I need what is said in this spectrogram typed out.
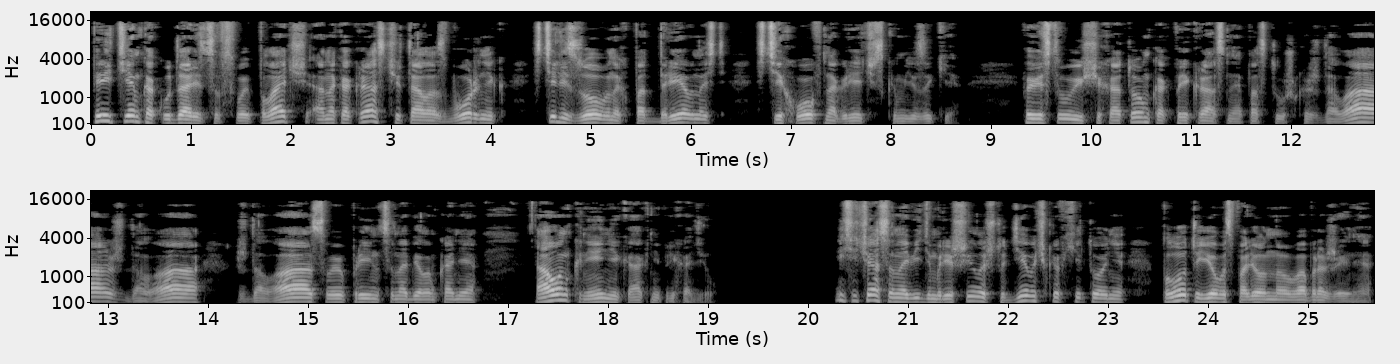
Перед тем, как удариться в свой плач, она как раз читала сборник стилизованных под древность стихов на греческом языке, повествующих о том, как прекрасная пастушка ждала, ждала, ждала своего принца на белом коне, а он к ней никак не приходил. И сейчас она, видимо, решила, что девочка в хитоне – плод ее воспаленного воображения,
